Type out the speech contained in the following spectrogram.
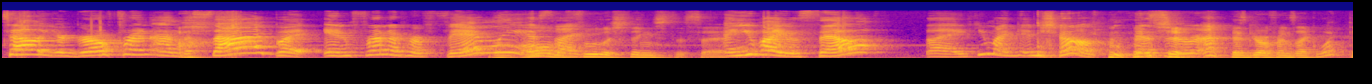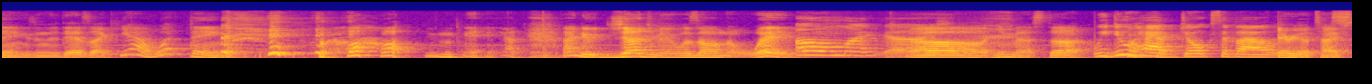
Tell your girlfriend on the side, but in front of her family, All it's the like, foolish things to say. and you by yourself, like you might get jumped. His girlfriend's like, "What things?" And the dad's like, "Yeah, what things?" oh man, I knew judgment was on the way. Oh my gosh. Oh, he messed up. we do have jokes about stereotypes, stereotypes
